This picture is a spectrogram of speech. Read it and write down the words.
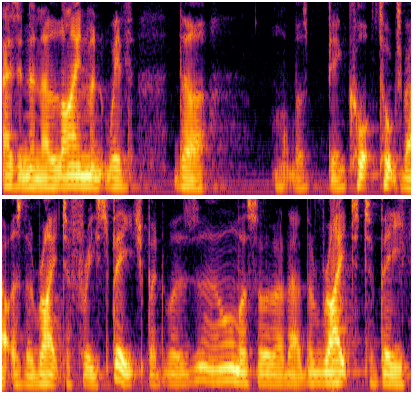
as in an alignment with the what was being caught, talked about as the right to free speech, but was uh, almost sort of about the right to be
